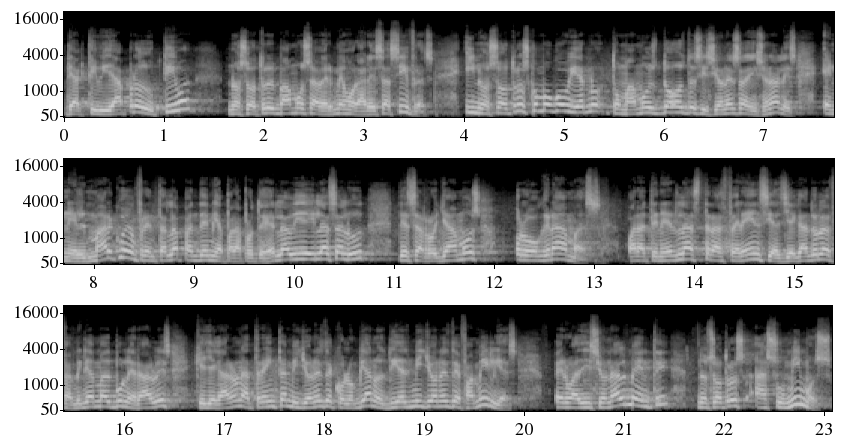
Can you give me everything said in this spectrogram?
de actividad productiva, nosotros vamos a ver mejorar esas cifras. Y nosotros como gobierno tomamos dos decisiones adicionales. En el marco de enfrentar la pandemia para proteger la vida y la salud, desarrollamos programas para tener las transferencias llegando a las familias más vulnerables que llegaron a 30 millones de colombianos, 10 millones de familias. Pero adicionalmente, nosotros asumimos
